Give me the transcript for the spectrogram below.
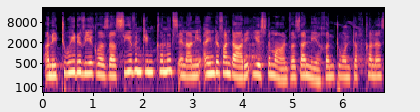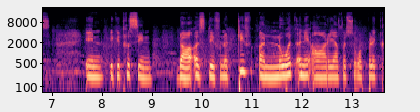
Aan die tweede week was daar 17 kinders en aan die einde van daardie eerste maand was daar 29 kinders. En ek het gesien daar is definitief 'n nood in die area vir so 'n plek.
